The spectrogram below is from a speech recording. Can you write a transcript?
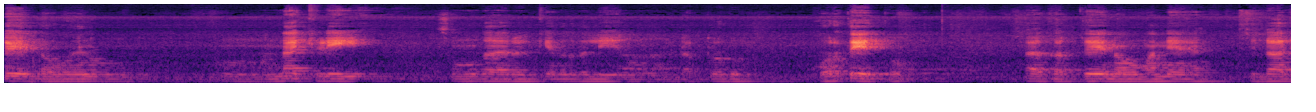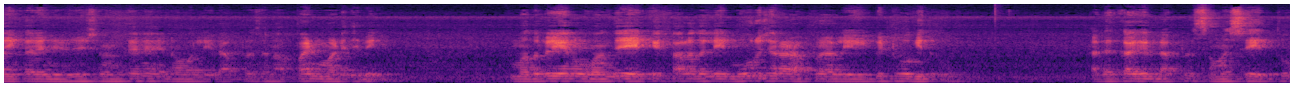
ನಾವು ಏನು ಮ್, ಮನ್ನಾಕಿಳಿ ಸಮುದಾಯ ಆರೋಗ್ಯ ಕೇಂದ್ರದಲ್ಲಿ ಏನು ಡಾಕ್ಟರ್ದು ಕೊರತೆ ಇತ್ತು. ಆ ಕೊರತೆ ನಾವು ಮೊನ್ನೆ ಜಿಲ್ಲಾಧಿಕಾರಿ ನಿರ್ದೇಶನಂತೆಯೇ ನಾವು ಅಲ್ಲಿ ಡಾಕ್ಟರ್ಸನ್ನು ಅಪಾಯಿಂಟ್ ಮಾಡಿದ್ದೀವಿ. ಮೊದಲು ಏನು ಒಂದೇ ಏಕಕಾಲದಲ್ಲಿ ಮೂರು ಜನ ಡಾಕ್ಟರ್ ಅಲ್ಲಿ ಬಿಟ್ಟು ಹೋಗಿದ್ದರು ಅದಕ್ಕಾಗಿ ಡಾಕ್ಟರ್ ಸಮಸ್ಯೆ ಇತ್ತು.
